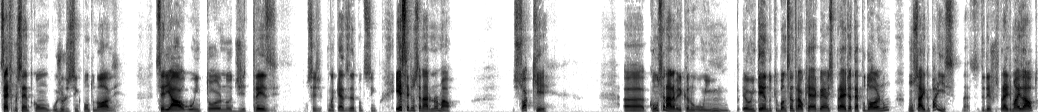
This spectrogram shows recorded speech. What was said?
7% com o juros de 5,9% seria algo em torno de 13%, ou seja, uma queda de 0,5%. Esse seria um cenário normal. Só que, uh, com o cenário americano ruim, eu entendo que o Banco Central quer ganhar spread até para o dólar não, não sair do país. Né? Você deixa o spread mais alto,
